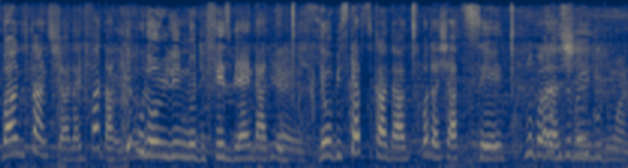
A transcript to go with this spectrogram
But I understand, Sha, like the fact that Yeah, people don't really know the face behind that Yes. thing, they will be skeptical that what does she have to say? No, but What that does is a very she- good one.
